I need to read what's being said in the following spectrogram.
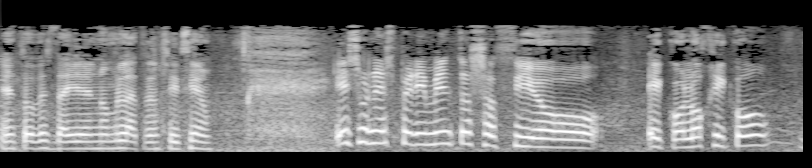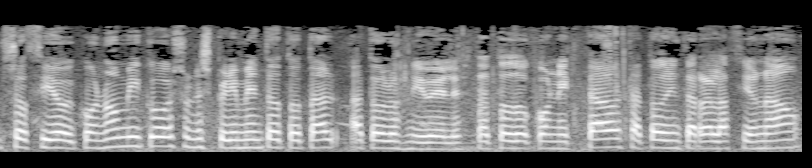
entonces de ahí el nombre la transición. Es un experimento socioecológico, socioeconómico, es un experimento total a todos los niveles. Está todo conectado, está todo interrelacionado.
